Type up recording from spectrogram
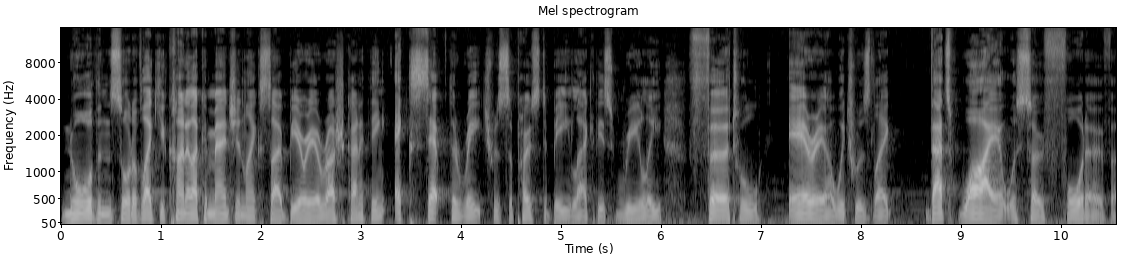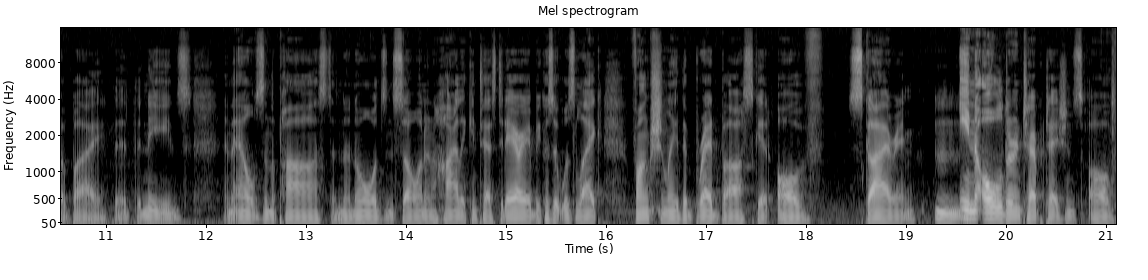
northern sort of like you kind of like imagine like Siberia, Russia kind of thing, except the Reach was supposed to be like this really fertile area, which was like that's why it was so fought over by the, the Nedes and the Elves in the past and the Nords and so on in a highly contested area because it was like functionally the breadbasket of Skyrim mm. in older interpretations of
